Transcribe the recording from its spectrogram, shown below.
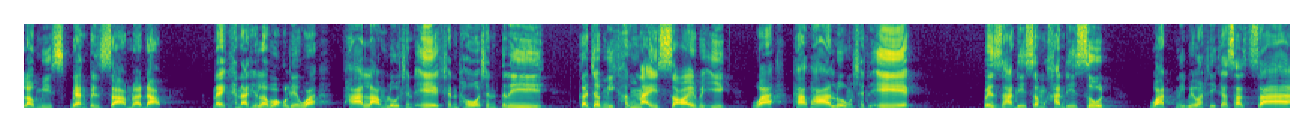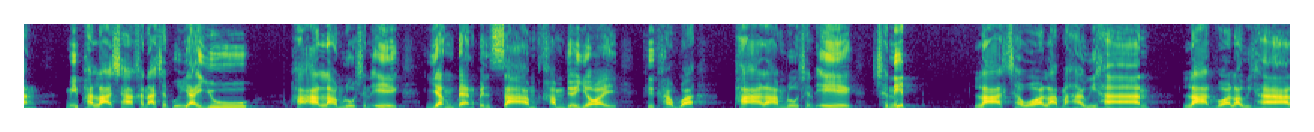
เรามีแบ่งเป็น 3 ระดับ ในขณะที่เราบอกเรียกว่าพระอารามหลวงชั้นเอกชั้นโทชั้นตรี ก็จะมีข้างในซอยไปอีก ว่าถ้าพระหลวงชั้นเอก เป็นสถานที่สำคัญที่สุด วัดนี้เป็นวัดที่กษัตริย์สร้าง มีพระราชาคณะชั้นผู้ใหญ่อยู่พระอารามหลวงชั้นเอก ยังแบ่งเป็น 3คำย่อยๆ คือคำว่าพระอารามหลวงชั้นเอก ชนิด ราชวรมหาวิหาร ราชวรวิหาร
